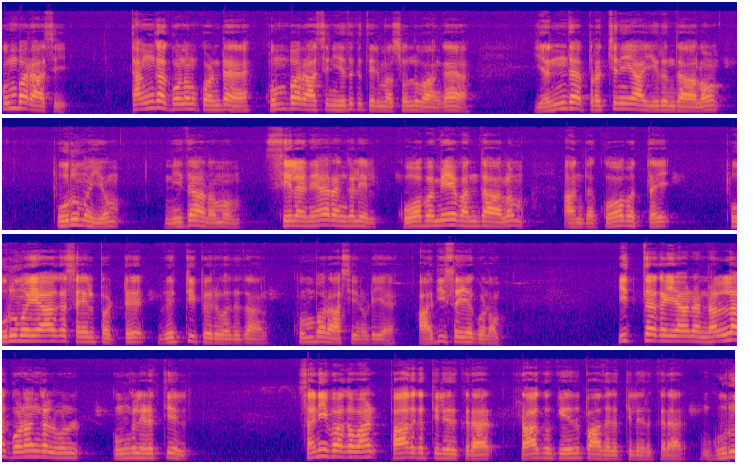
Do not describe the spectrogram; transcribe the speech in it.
கும்பராசி. தங்க குணம் கொண்ட கும்பராசின்னு எதுக்கு தெரியுமா சொல்லுவாங்க? எந்த பிரச்சனையாக இருந்தாலும் பொறுமையும் நிதானமும் சில நேரங்களில் கோபமே வந்தாலும் அந்த கோபத்தை பொறுமையாக செயல்பட்டு வெற்றி பெறுவதுதான் கும்பராசியினுடைய அதிசய குணம். இத்தகையான நல்ல குணங்கள் உங்களிடத்தில் சனி பகவான் பாதகத்தில் இருக்கிறார் ராகு கேது பாதகத்தில் இருக்கிறார். குரு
